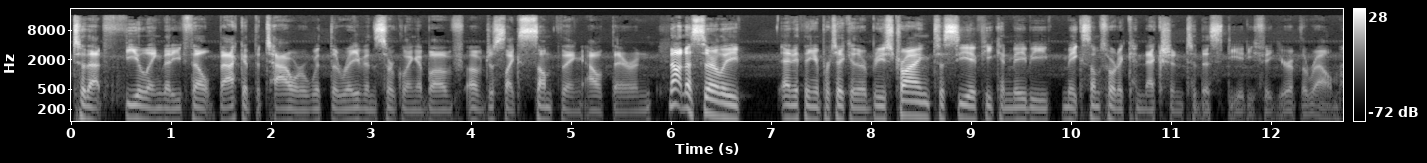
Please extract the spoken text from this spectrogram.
to that feeling that he felt back at the tower with the ravens circling above of just like something out there and not necessarily anything in particular, but he's trying to see if he can maybe make some sort of connection to this deity figure of the realm.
